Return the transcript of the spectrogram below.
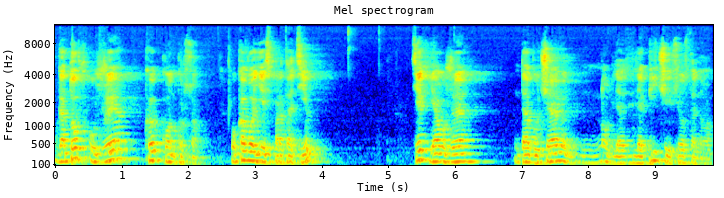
готов уже к конкурсу. У кого есть прототип, тех я уже дообучаю ну, для, для питча и всего остального.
